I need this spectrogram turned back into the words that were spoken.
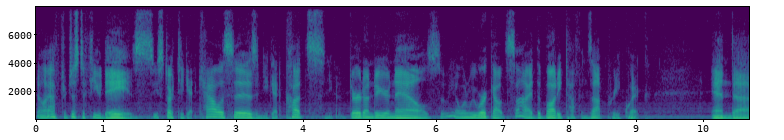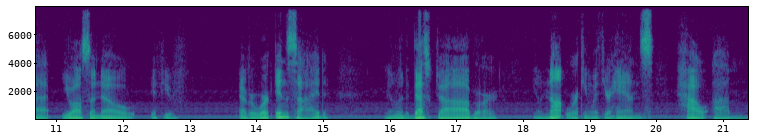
you know, after just a few days, you start to get calluses and you get cuts and you got dirt under your nails. So, you know, when we work outside, the body toughens up pretty quick. And uh, you also know if you've ever worked inside, you know, in a desk job or, you know, not working with your hands, how um,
